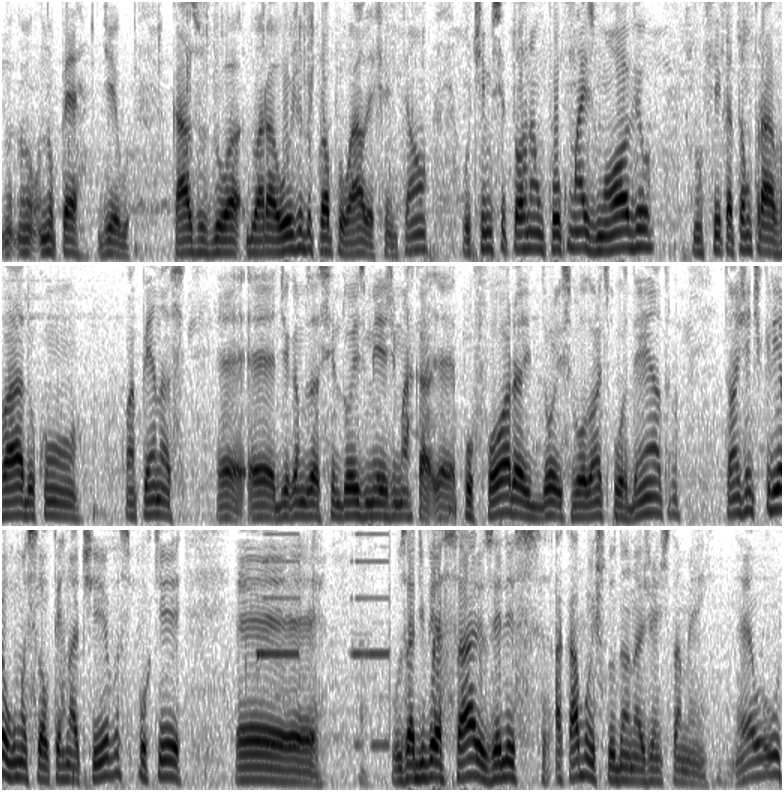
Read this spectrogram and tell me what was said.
no, no pé digo. Casos do, do Araújo e do próprio Aleph. Então o time se torna um pouco mais móvel, não fica tão travado com, com apenas, é, é, digamos assim, dois meios de marca é, por fora e dois volantes por dentro. Então a gente cria algumas alternativas porque é, os adversários eles acabam estudando a gente também. Né? O, o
